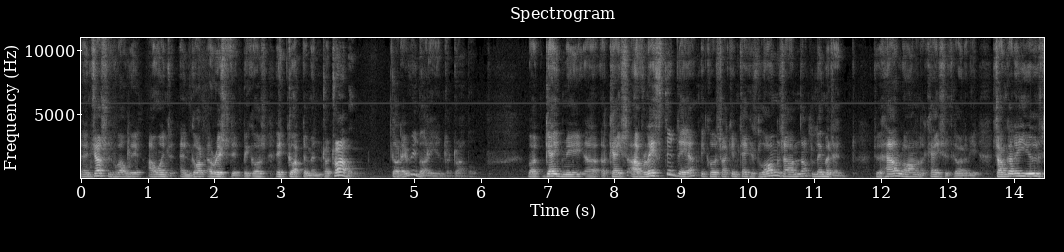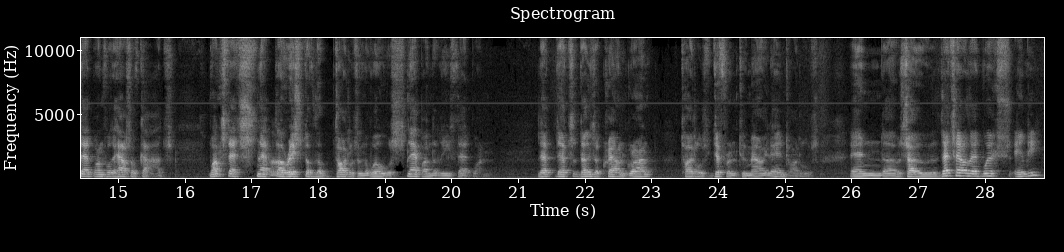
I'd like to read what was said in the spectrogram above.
And just as well we, I went and got arrested because it got them into trouble. Got everybody into trouble. But gave me a, a case. I've left it there because I can take as long as I'm not limited to how long a case is going to be. So I'm going to use that one for the House of Cards. Once that's snapped, the rest of the titles in the world will snap underneath that one. That that's those are Crown Grant titles, different to Maori land titles, and uh, so that's how that works, Andy.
